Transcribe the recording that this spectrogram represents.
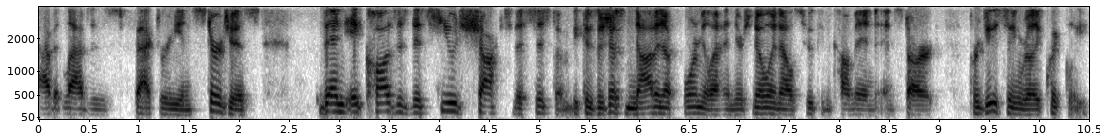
Abbott Labs' factory in Sturgis, then it causes this huge shock to the system because there's just not enough formula and there's no one else who can come in and start producing really quickly.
